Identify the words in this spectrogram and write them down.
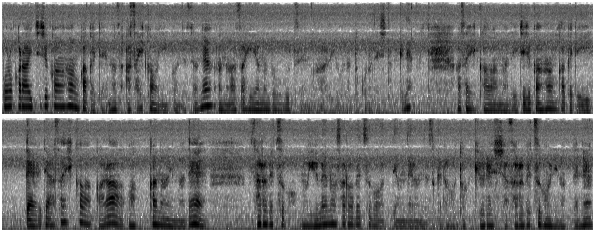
幌から1時間半かけてまず旭川に行くんですよね。あの旭山動物園があるようなところでしたっけね。旭川まで1時間半かけて行ってってで旭川から稚内までサロベツ号もう夢のサロベツ号って呼んでるんですけど特急列車サロベツ号に乗ってね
